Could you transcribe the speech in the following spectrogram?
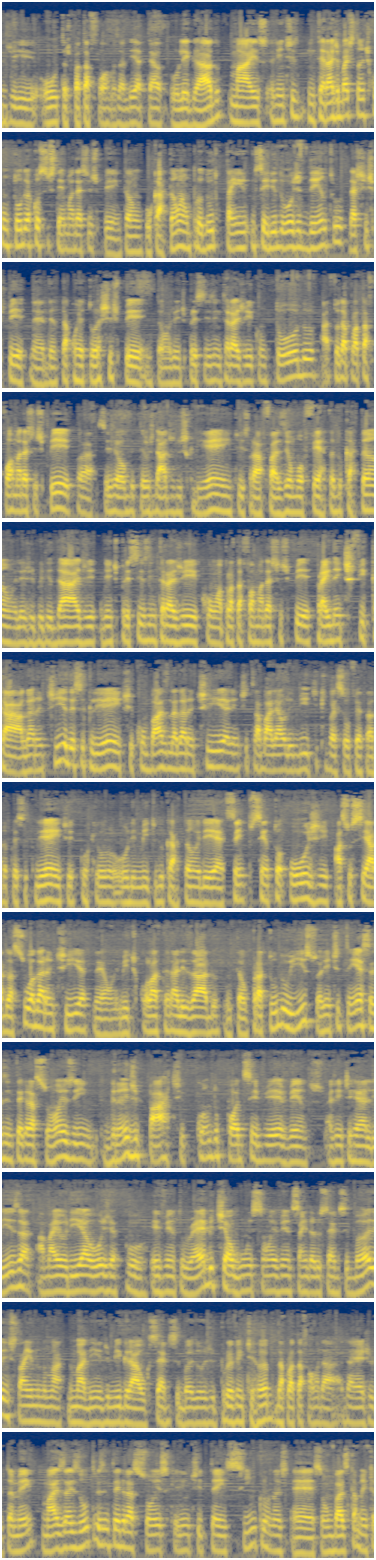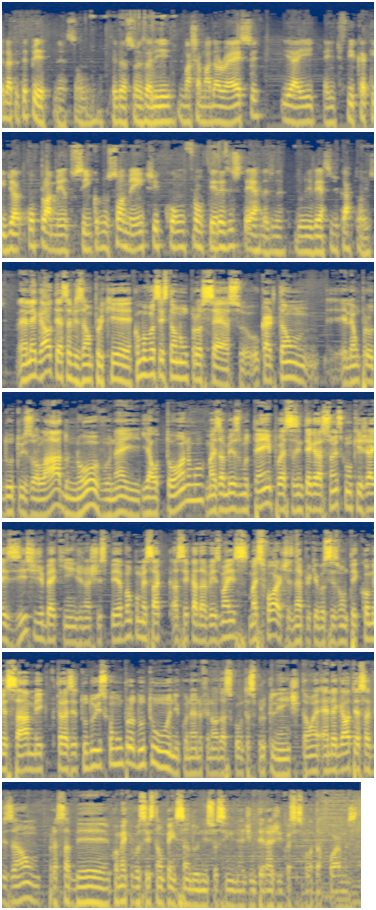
de outras plataformas ali até o legado, mas a gente interage bastante com todo o ecossistema da XP. Então, o cartão é um produto que está inserido hoje dentro da XP, né? Dentro da corretora XP. Então, a gente precisa interagir com todo a toda a plataforma da XP para seja obter os dados dos clientes, para fazer uma oferta do cartão, elegibilidade. A gente precisa interagir com a plataforma da XP para identificar a garantia desse cliente, com base na garantia a gente trabalhar o limite que vai ser ofertado para esse cliente, porque o, o, limite do cartão ele é 100% hoje associado à sua garantia, né, um limite colateralizado. Então, para tudo isso, a gente tem essas integrações em grande parte quando pode servir eventos. A gente realiza, a maioria hoje é por evento Rabbit, alguns são eventos ainda do Service Bus, a gente está indo numa, numa linha de migrar o Service Bus hoje para o Event Hub da plataforma da, da Azure também, mas as outras integrações que a gente tem síncronas é, são basicamente basicamente HTTP, né? São integrações ali, uma chamada REST, e aí a gente fica aqui de acoplamento síncrono somente com fronteiras externas, né, do universo de cartões. É legal ter essa visão porque como vocês estão num processo, o cartão ele é um produto isolado, novo, né, e, e autônomo, mas ao mesmo tempo essas integrações com o que já existe de back-end na XP vão começar a ser cada vez mais mais fortes, né, porque vocês vão ter que começar a meio que trazer tudo isso como um produto único, né, no final das contas para o cliente. Então é, é legal ter essa visão para saber como é que vocês estão pensando nisso assim, né, de interagir com essas plataformas.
